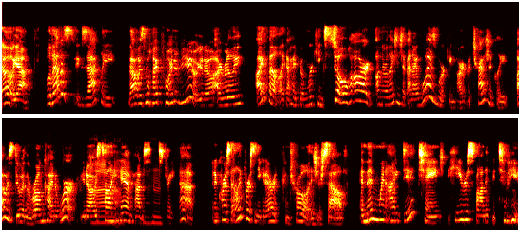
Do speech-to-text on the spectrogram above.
Oh, yeah. Well, that was exactly, that was my point of view. You know, I really, I felt like I had been working so hard on the relationship and I was working hard, but tragically, I was doing the wrong kind of work. You know, I was Ah. telling him how to Mhm. straighten up. And of course, the only person you can ever control is yourself. And then when I did change, he responded to me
